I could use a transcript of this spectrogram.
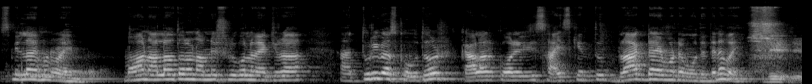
বিসমিল্লাহ রহমান রহিম। মহান আল্লাহ তালা নাম নিয়ে শুরু করলাম একজোড়া তুরিবাস কবুতর। কালার কোয়ালিটি সাইজ কিন্তু ব্ল্যাক ডায়মন্ডের মধ্যে তাই না ভাই? জি জি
